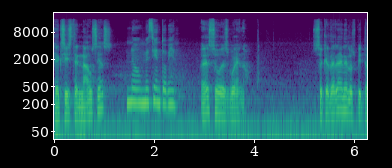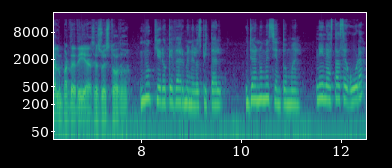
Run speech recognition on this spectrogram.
¿Existen náuseas? No, me siento bien. Eso es bueno. Se quedará en el hospital un par de días, eso es todo. No quiero quedarme en el hospital. Ya no me siento mal. Nina, ¿estás segura?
